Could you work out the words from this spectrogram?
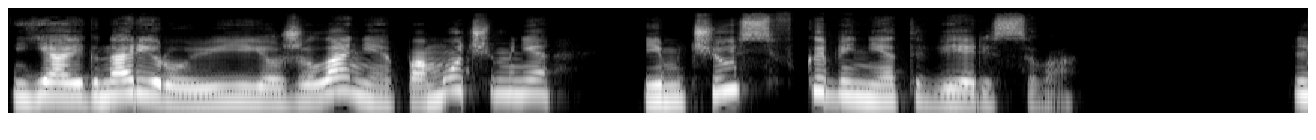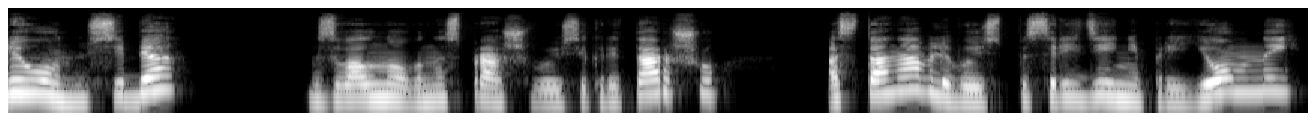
Я игнорирую ее желание помочь мне и мчусь в кабинет Вересова. «Леон у себя?» — взволнованно спрашиваю секретаршу, останавливаюсь посредине приемной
